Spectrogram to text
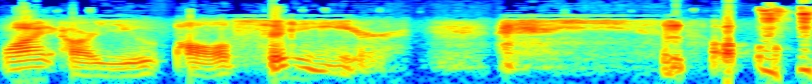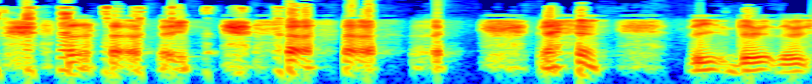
why are you all sitting here? no. and they, they're, they're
